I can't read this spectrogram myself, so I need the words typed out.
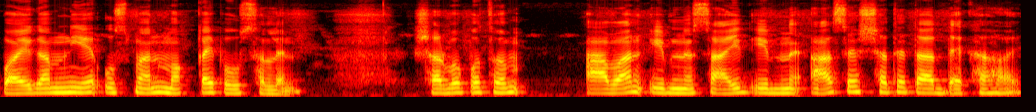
পয়গাম নিয়ে উসমান মক্কায় পৌঁছালেন। সর্বপ্রথম আবান ইবনে সাইদ ইবনে আসের সাথে তার দেখা হয়।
